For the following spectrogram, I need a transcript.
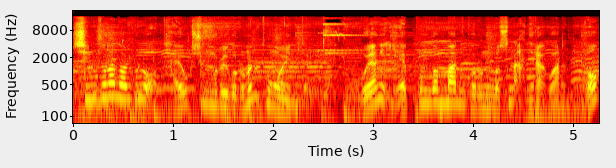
신중한 얼굴로 다육식물을 고르는 동호인들. 모양이 예쁜 것만 고르는 것은 아니라고 하는데요.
